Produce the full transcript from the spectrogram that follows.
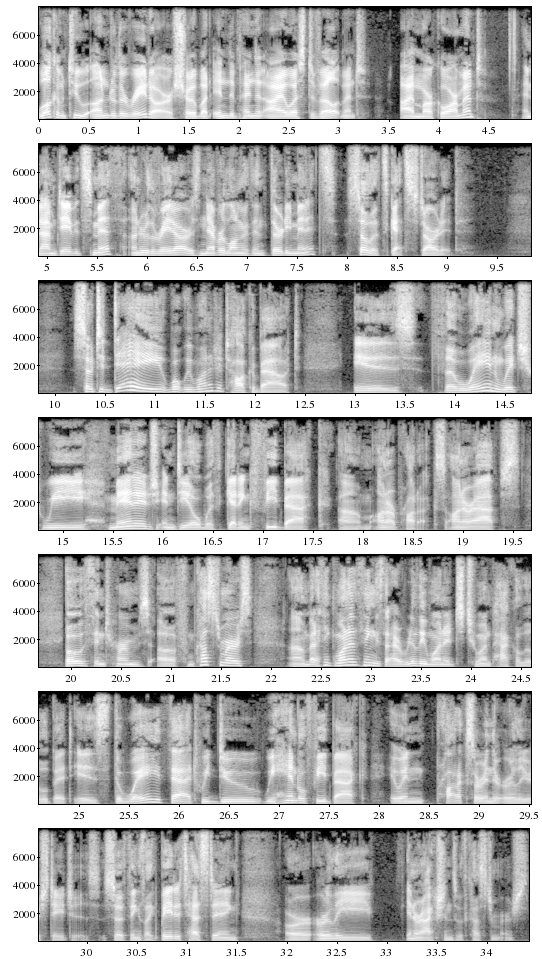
Welcome to Under the Radar, a show about independent iOS development. I'm Marco Arment. And I'm David Smith. Under the Radar is never longer than 30 minutes, so let's get started. So, today, what we wanted to talk about is the way in which we manage and deal with getting feedback um, on our products, on our apps, both in terms of from customers. Um, but I think one of the things that I really wanted to unpack a little bit is the way that we do, we handle feedback when products are in their earlier stages. So things like beta testing or early interactions with customers.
